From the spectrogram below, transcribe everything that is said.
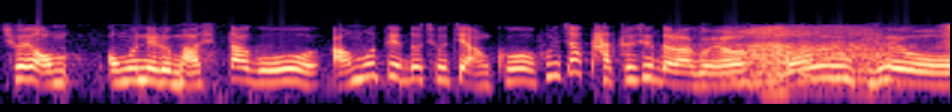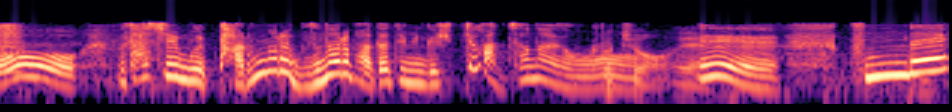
저희 엄, 어머니는 맛있다고 아무한테도 주지 않고 혼자 다 드시더라고요. 어우, 그래요. 사실 뭐 다른 나라의 문화를 받아들이는 게 쉽지가 않잖아요. 그렇죠. 예. 예. 근데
